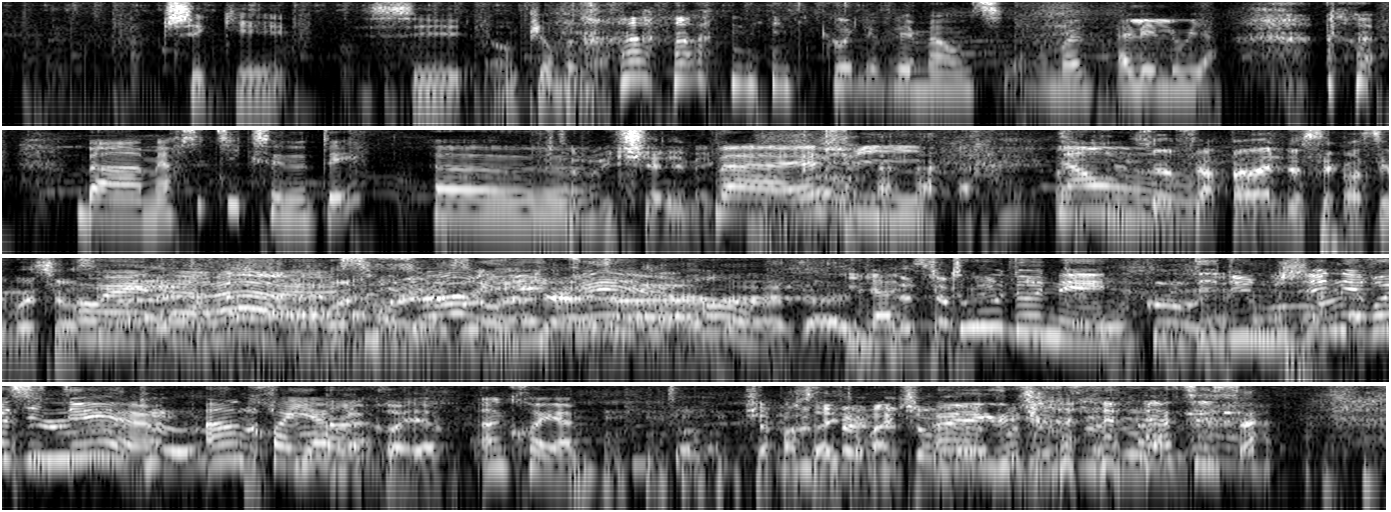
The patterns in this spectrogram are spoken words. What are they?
Checker. C'est un pur bonheur. Nico lève les mains aussi en mode Alléluia. bah merci Tic, c'est noté. Euh, Putain, j'ai envie de chialer, mec. bah là, je suis. Là, Il on... nous a offert pas mal de séquences émotions. c'est vrai. là, là, ce soir, il était, euh, euh, Il a tout donné. d'une générosité euh, incroyable. Incroyable. Incroyable. Je vais repartir avec ton Mac. Ouais, c'est ça.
